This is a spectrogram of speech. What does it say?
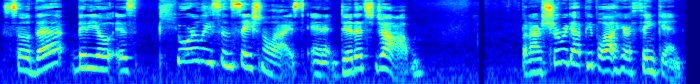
So that video is purely sensationalized and it did its job. But I'm sure we got people out here thinking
